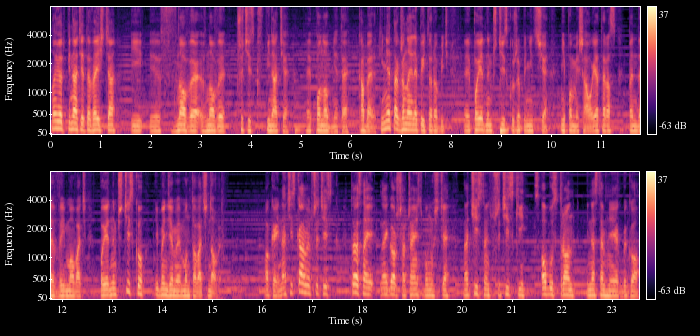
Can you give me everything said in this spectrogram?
no i odpinacie te wejścia i y, w nowy, w nowy przycisk wpinacie y, ponownie te kabelki, nie? Także najlepiej to robić y, po jednym przycisku, żeby nic się nie pomieszało. Ja teraz będę wyjmować po jednym przycisku i będziemy montować nowy. Ok, naciskamy przycisk. To jest naj, najgorsza część, bo musicie nacisnąć przyciski z obu stron i następnie jakby go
